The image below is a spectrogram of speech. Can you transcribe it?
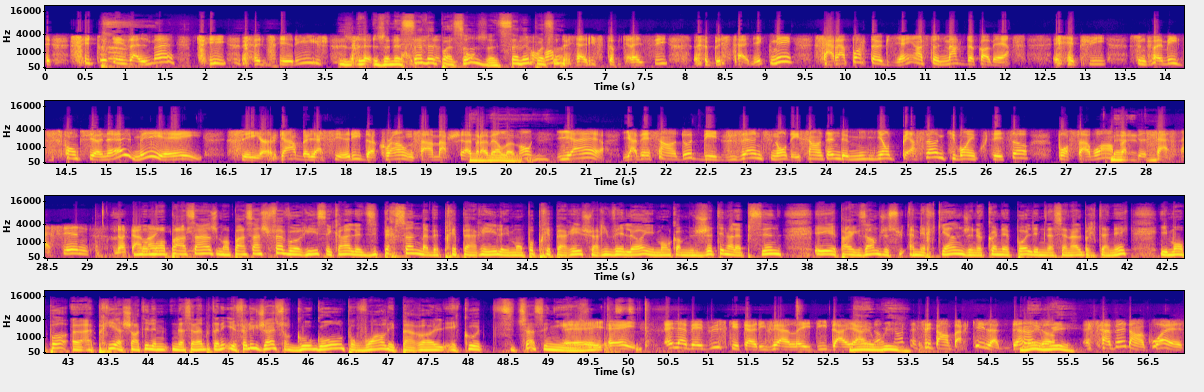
C'est tous des Allemands qui euh, dirigent. Je, ne savais pas ça. Je ne savais pas ça. de l'aristocratie britannique, mais ça rapporte bien. Hein, c'est une marque de commerce. Et puis, c'est une famille dysfonctionnelle, mais hey, c'est euh, regarde la série The Crown, ça a marché à ben travers le monde. Hier, il y avait sans doute des dizaines, sinon des centaines de millions de personnes qui vont écouter ça pour savoir parce que ça fascine notamment. Mon, passage, mon passage favori, c'est quand elle a dit personne m'avait préparé, là, ils m'ont pas préparé, je suis arrivé là, ils m'ont comme jeté dans la piscine et par exemple, je suis américaine, je ne connais pas l'hymne national britannique, ils m'ont pas euh, appris à chanter l'hymne national britannique, il a fallu que j'aille sur Google pour voir les paroles. Écoute, si tu as hey, hey, elle avait vu ce qui est arrivé à Lady Diana ben quand elle s'est embarquée là-dedans. Ben elle savait dans quoi elle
